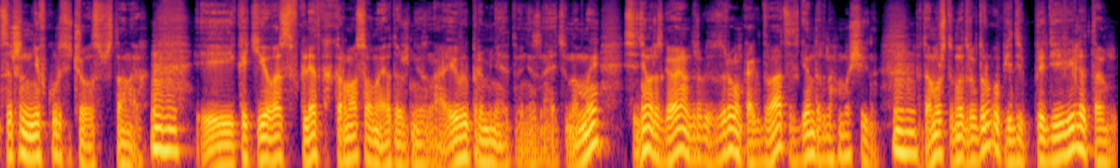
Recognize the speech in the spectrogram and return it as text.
совершенно не в курсе, что у вас в штанах. Угу. И какие у вас в клетках хромосомы, я тоже не знаю. И вы про меня этого не знаете. Но мы сидим, разговариваем друг с другом, как 20 гендерных мужчин. Угу. Потому что мы друг другу предъявили там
